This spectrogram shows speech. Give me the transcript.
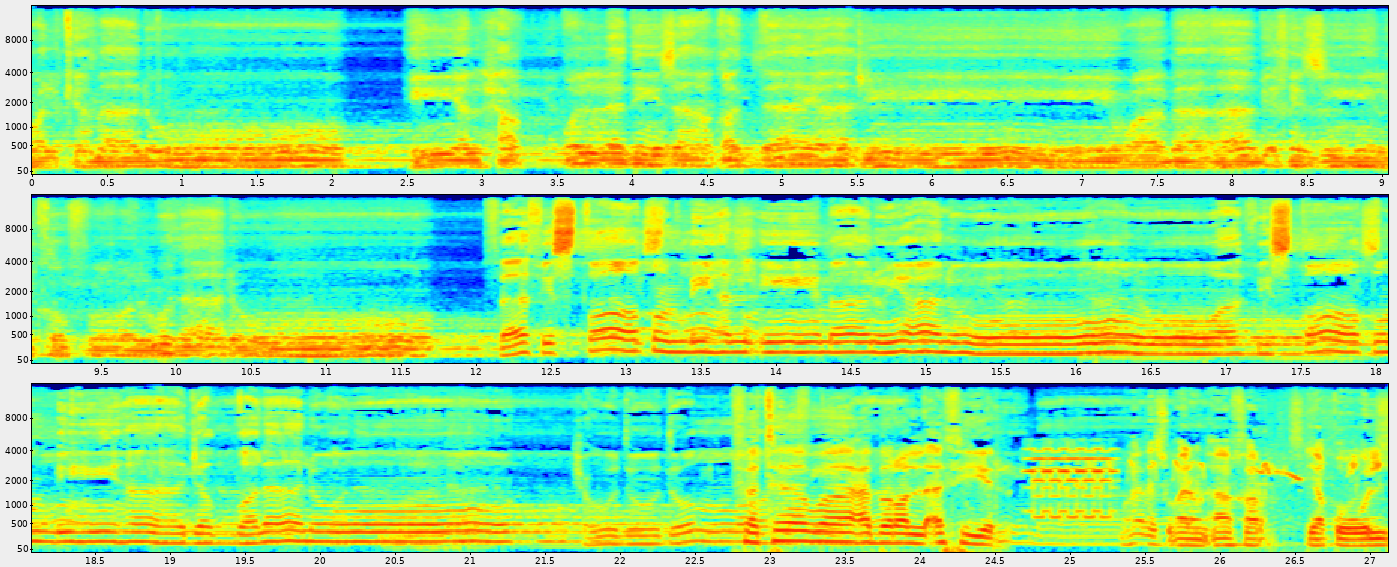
والكمال هي الحق الذي زهق الدياجي وباء بخزيه الكفر المذال. ففسطاط بها الإيمان يعلو وفسطاط به هاج الضلال. حدود الله فتاوى عبر الأثير. وهذا سؤال آخر يقول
